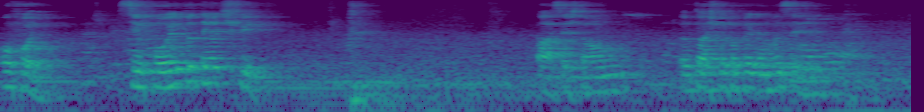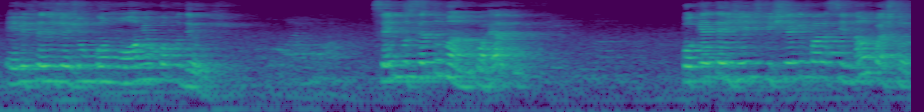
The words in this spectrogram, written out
Ou foi? Se foi, tu tem outros filhos. Ó, vocês estão. Eu tô, acho que eu estou pegando vocês. Ele fez o jejum como homem ou como Deus? 100% humano, correto? Porque tem gente que chega e fala assim: não, pastor,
